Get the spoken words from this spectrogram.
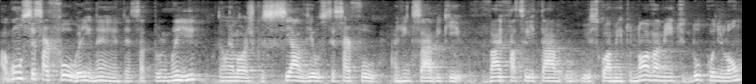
algum cessar-fogo aí, né, dessa turma aí. Então é lógico se haver o cessar-fogo, a gente sabe que vai facilitar o escoamento novamente do Conilon,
